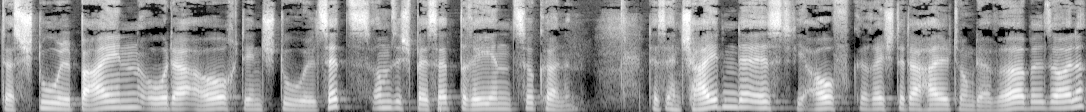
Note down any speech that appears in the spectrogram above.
das Stuhlbein oder auch den Stuhlsitz, um sich besser drehen zu können. Das Entscheidende ist die aufgerichtete Haltung der Wirbelsäule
